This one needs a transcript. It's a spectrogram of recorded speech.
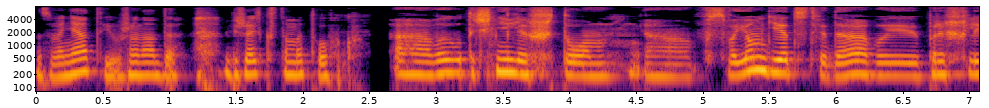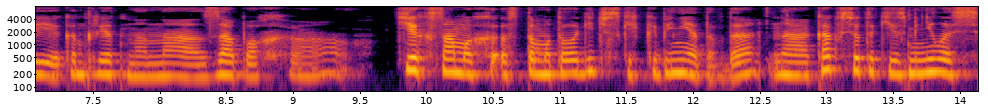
звонят, и уже надо бежать к стоматологу. А, вы уточнили, что а, в своем детстве, да, вы пришли конкретно на запах а, тех самых стоматологических кабинетов, да? А как все таки изменилась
